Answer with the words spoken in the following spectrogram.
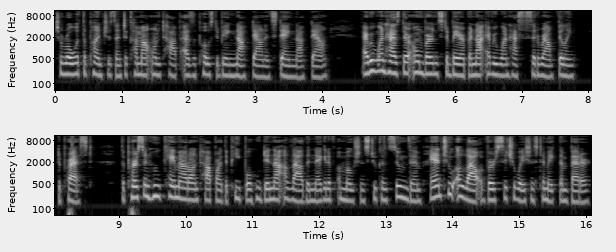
to roll with the punches and to come out on top as opposed to being knocked down and staying knocked down. Everyone has their own burdens to bear, but not everyone has to sit around feeling depressed. The person who came out on top are the people who did not allow the negative emotions to consume them and to allow adverse situations to make them better.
